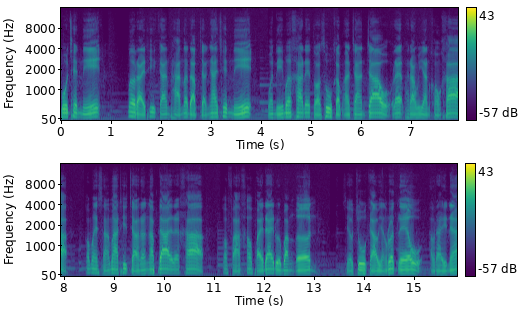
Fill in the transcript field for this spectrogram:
พูดเช่นนี้ เมื่อไหร่ที่การผ่านระดับจะง่ายเช่นนี้ วันนี้เมื่อข้าได้ต่อสู้กับอาจารย์เจ้า และพลังวิญญาณของข้าก็ไม่สามารถที่จะระงับได้และข้าก็ฝ่าเข้าไปได้โดยบังเอิญเสี่ยวจูกล่าวอย่างรวดเร็วอะไรนะ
